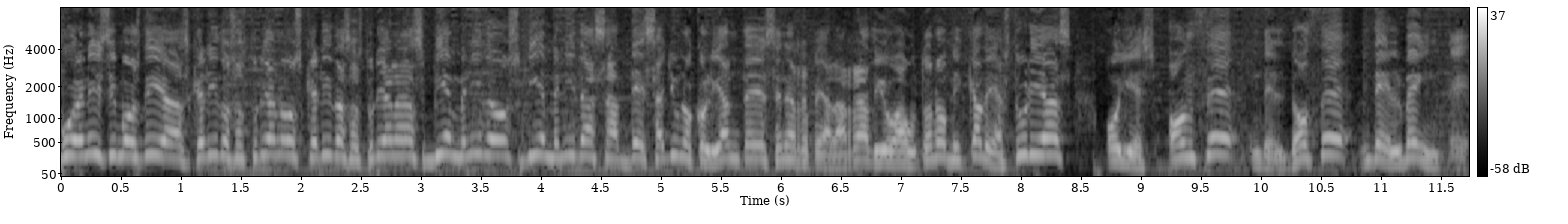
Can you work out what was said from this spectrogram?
Buenísimos días, queridos asturianos, queridas asturianas. Bienvenidos, bienvenidas a Desayuno Coliantes en RPA, la radio autonómica de Asturias. Hoy es 11 del 12 del 20,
